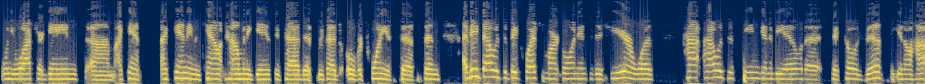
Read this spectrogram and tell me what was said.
when you watch our games. Um, I can't I can't even count how many games we've had that we've had over 20 assists, and I think that was the big question mark going into this year was how how is this team going to be able to to coexist? You know how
